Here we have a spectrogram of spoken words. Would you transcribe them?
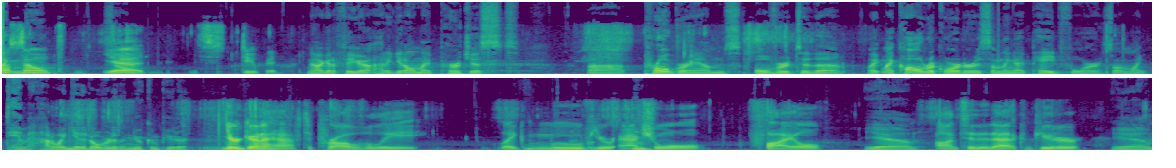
like, some, no. yeah, it's stupid. Now I got to figure out how to get all my purchased uh, programs over to the like my call recorder is something I paid for, so I'm like, damn it, how do I get it over to the new computer? You're gonna have to probably like move your actual file Yeah, onto that computer, yeah.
